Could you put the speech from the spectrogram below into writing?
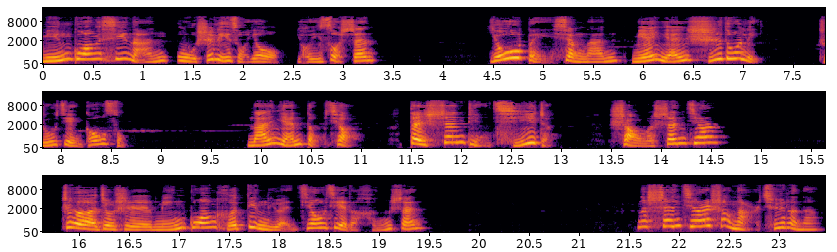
明光西南五十里左右有一座山，由北向南绵延十多里，逐渐高耸，难言陡峭，但山顶齐整，少了山尖儿。这就是明光和定远交界的衡山。那山尖儿上哪儿去了呢？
